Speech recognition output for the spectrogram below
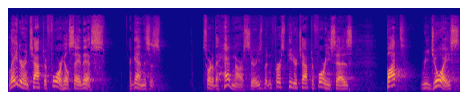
Later in chapter 4, he'll say this. Again, this is sort of ahead in our series, but in 1 Peter chapter 4, he says, But rejoice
